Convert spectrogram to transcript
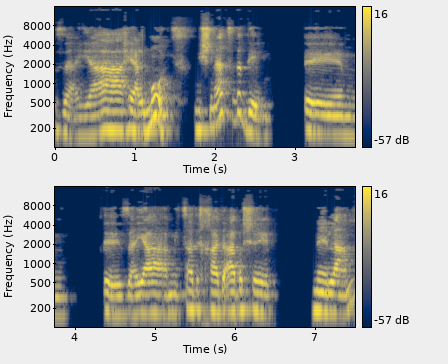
זה היה היעלמות משני הצדדים. אמ, אה, זה היה מצד אחד אבא ש... נעלם,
